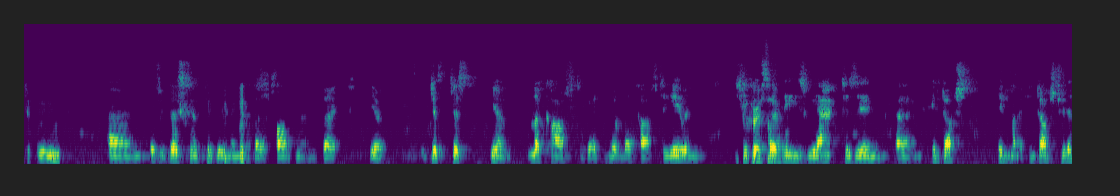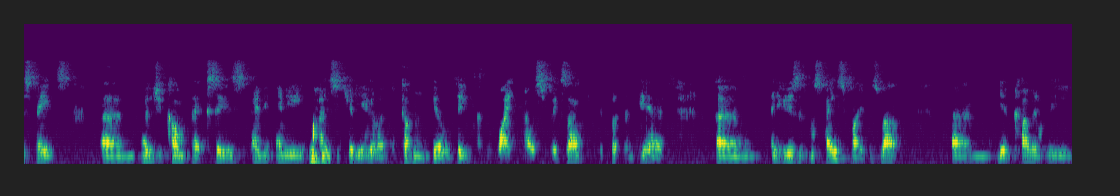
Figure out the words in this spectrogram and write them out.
kaboom. Um, if it does go kaboom, then you've got a problem. But you know, just just you know, look after it, and look after you. And you can put these reactors in um, industrial in like industrial estates, um, military complexes, any any mm-hmm. high security area like the government building, like the White House, for example. You put them here, um, and you can use it for spaceflight as well. Um, you know, currently,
